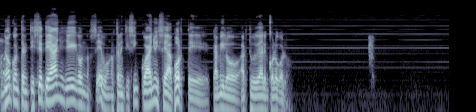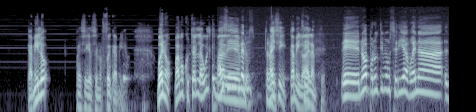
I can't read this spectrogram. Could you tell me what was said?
no con 37 años, llegue con, no sé, unos 35 años y sea aporte Camilo Arturo Vidal en Colo Colo. Camilo, parece que se nos fue Camilo. Bueno, vamos a escuchar la última Ahí sí, de... Perdón. Ahí sí, Camilo, Sí. adelante. Eh, no, por último sería buena, eh,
